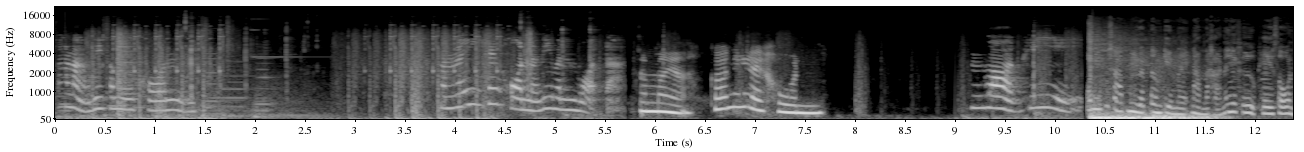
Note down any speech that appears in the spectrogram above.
ข้างหลังพี่ก็มีคน มันไม่ใช่คนนะพี่มันบอดอะทำไมอะ ก็นี่ไงคน บอดพี่วันนี้พี่ชาร์ปมีเว็บเติมเกมมาแนะนำนะคะนั่นก็คือ Payzone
